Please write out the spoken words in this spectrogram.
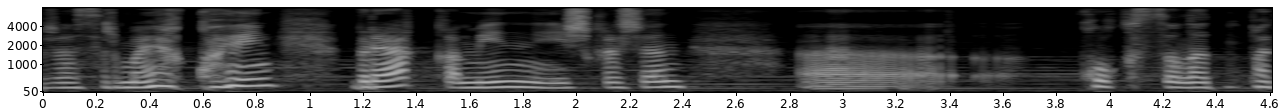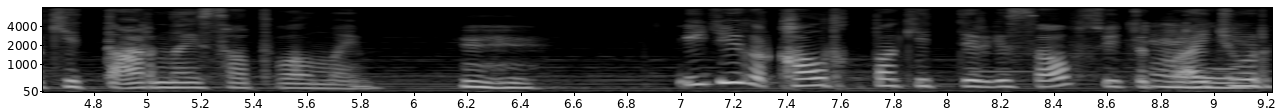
жасырмай ақ қояйын. Бірақ мен ешқашан ы, қоқыс салатын пакетті арнайы сатып алмаймын. Мхм үйдегі қалдық пакеттерге салып сөйтіп әйтеуір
